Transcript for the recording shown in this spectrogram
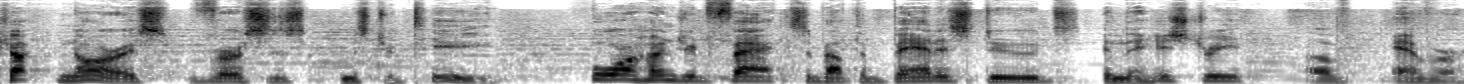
Chuck Norris versus Mr. T 400 Facts About the Baddest Dudes in the History of Ever.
